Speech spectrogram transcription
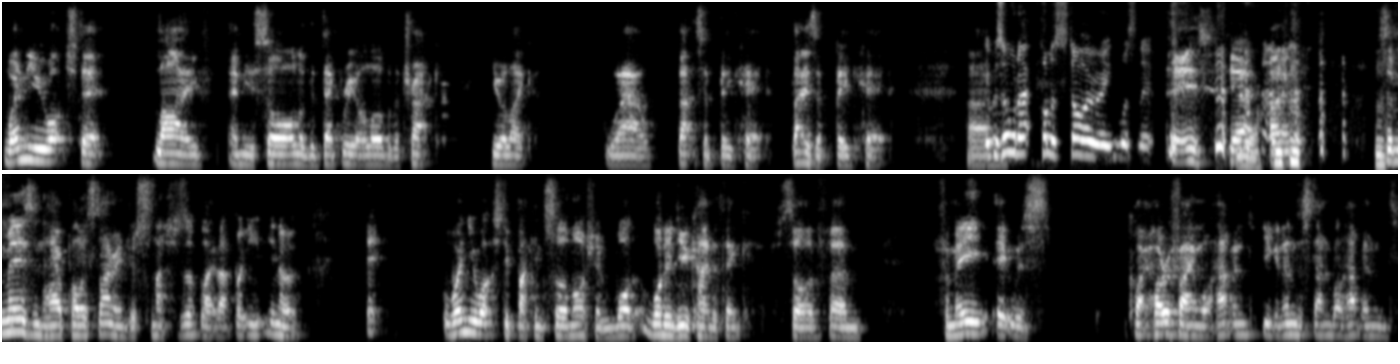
when you watched it live and you saw all of the debris all over the track, you were like, wow, that's a big hit. That is a big hit. Um, it was all that polystyrene, wasn't it? It is, yeah. yeah. it's amazing how polystyrene just smashes up like that. But you, you know, it, when you watched it back in slow motion, what what did you kind of think? Sort of, um, for me, it was quite horrifying what happened. You can understand what happened,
